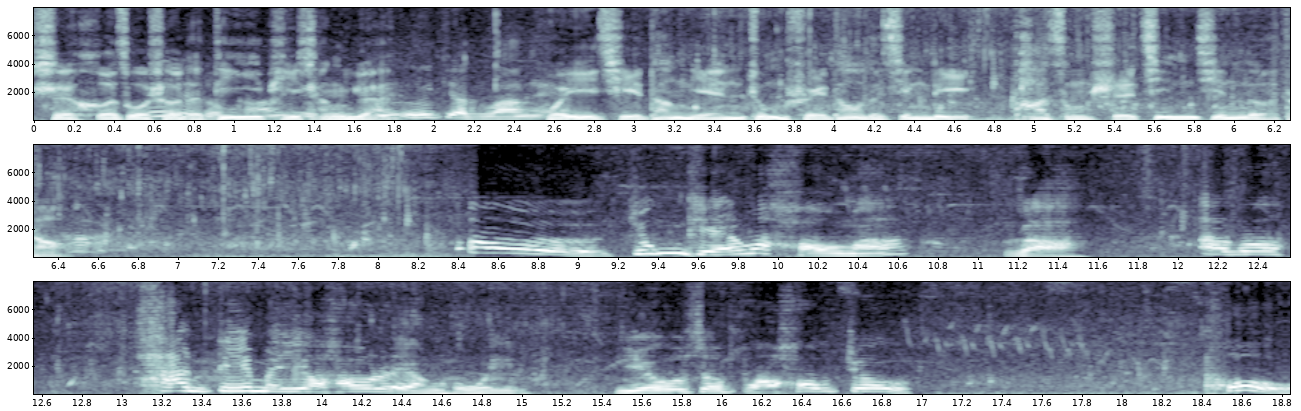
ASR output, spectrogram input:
是合作社的第一批成员。回忆起当年种水稻的经历，他总是津津乐道。哦，种田我好吗？啊，那个旱地没有好两回，有时候不好走。坡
